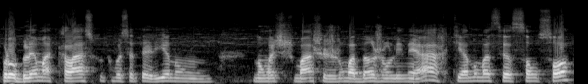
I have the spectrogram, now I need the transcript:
problema clássico que você teria num, numas marchas de uma dungeon linear, que é numa sessão só,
